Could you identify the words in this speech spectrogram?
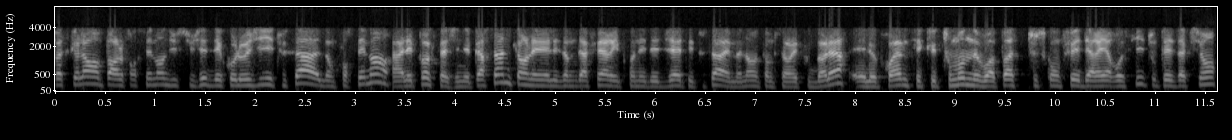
Parce que là on parle forcément du sujet de l'écologie et tout ça, donc forcément à l'époque ça personne quand les, les hommes d'affaires ils prenaient des jets et tout ça, et maintenant on tombe sur les footballeurs. Et le problème c'est que tout le monde ne voit pas tout ce qu'on fait derrière aussi, toutes les actions.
